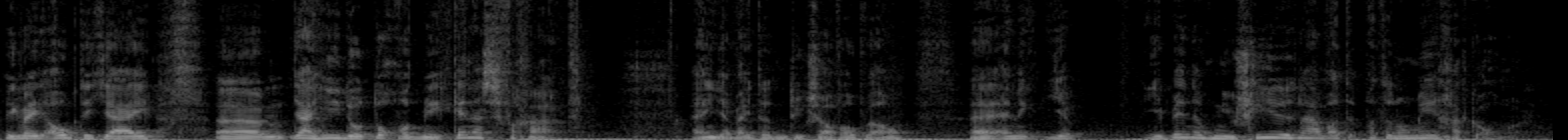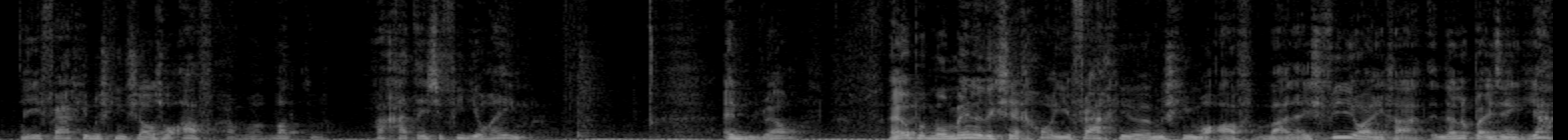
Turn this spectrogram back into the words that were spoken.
Ik weet ook dat jij um, ja, hierdoor toch wat meer kennis vergaart. En jij weet dat natuurlijk zelf ook wel. en ik, je, je bent ook nieuwsgierig naar wat, wat er nog meer gaat komen. je vraagt je misschien zelfs wel af, wat, waar gaat deze video heen? En nu wel op het moment dat ik zeg, goh, je vraagt je misschien wel af waar deze video heen gaat. En dan opeens denk ik, ja,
